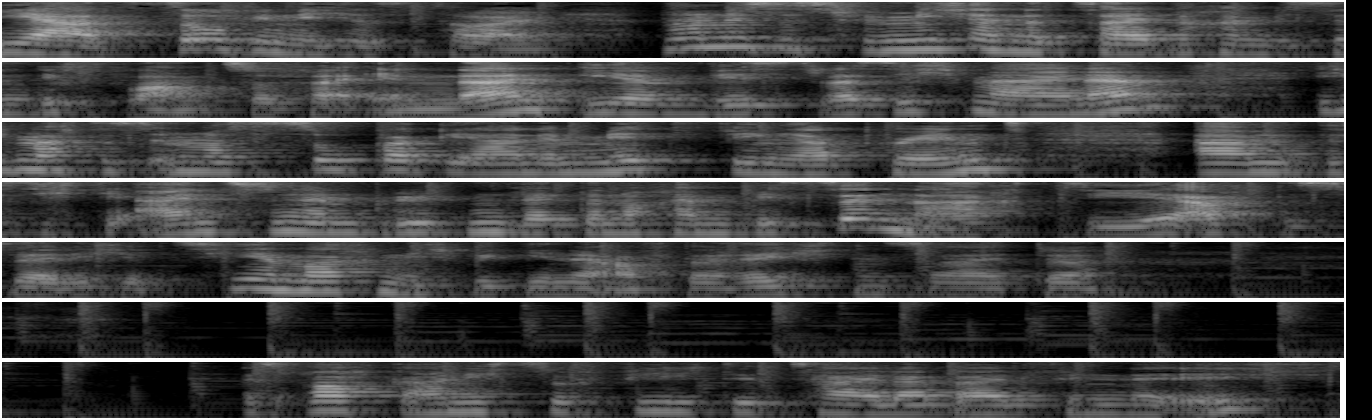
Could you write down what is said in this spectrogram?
Ja, so finde ich es toll. Nun ist es für mich an der Zeit, noch ein bisschen die Form zu verändern. Ihr wisst, was ich meine. Ich mache das immer super gerne mit Fingerprint, ähm, dass ich die einzelnen Blütenblätter noch ein bisschen nachziehe. Auch das werde ich jetzt hier machen. Ich beginne auf der rechten Seite. Es braucht gar nicht so viel Detailarbeit, finde ich.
